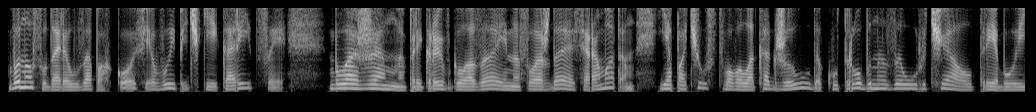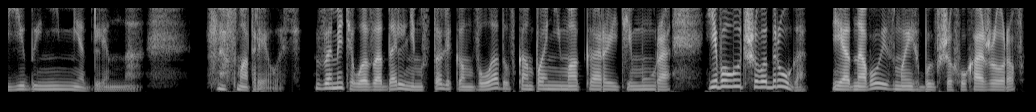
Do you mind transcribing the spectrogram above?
в нос ударил запах кофе, выпечки и корицы. Блаженно прикрыв глаза и наслаждаясь ароматом, я почувствовала, как желудок утробно заурчал, требуя еды немедленно. Осмотрелась, заметила за дальним столиком Владу в компании Макара и Тимура, его лучшего друга, и одного из моих бывших ухажёров.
